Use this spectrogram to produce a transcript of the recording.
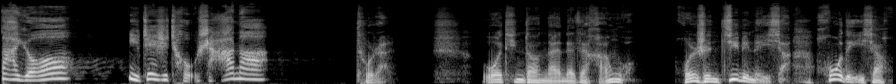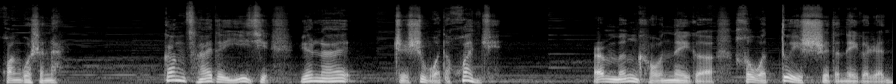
大勇，你这是瞅啥呢？突然，我听到奶奶在喊我，浑身机灵了一下，呼的一下缓过神来。刚才的一切原来只是我的幻觉，而门口那个和我对视的那个人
